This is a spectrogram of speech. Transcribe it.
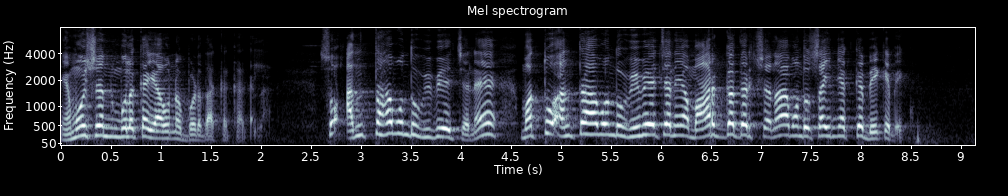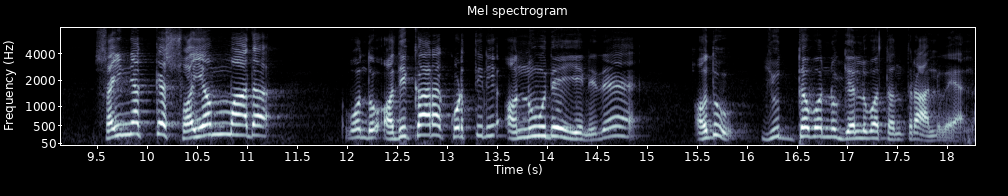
ಎಮೋಷನ್ ಮೂಲಕ ಯಾವನ್ನ ಬಡ್ದಾಕಕ್ಕಾಗಲ್ಲ. ಸೊ ಅಂತಹ ಒಂದು ವಿವೇಚನೆ ಮತ್ತು ಅಂತಹ ಒಂದು ವಿವೇಚನೆಯ ಮಾರ್ಗದರ್ಶನ ಒಂದು ಸೈನ್ಯಕ್ಕೆ ಬೇಕೇ ಬೇಕು. ಸೈನ್ಯಕ್ಕೆ ಸ್ವಯಂ ಆದ ಒಂದು ಅಧಿಕಾರ ಕೊಡ್ತೀನಿ ಅನ್ನುವುದೇ ಏನಿದೆ? ಅದು ಯುದ್ಧವನ್ನು ಗೆಲ್ಲುವ ತಂತ್ರ ಅಲ್ಲವೇ ಅಲ್ಲ.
